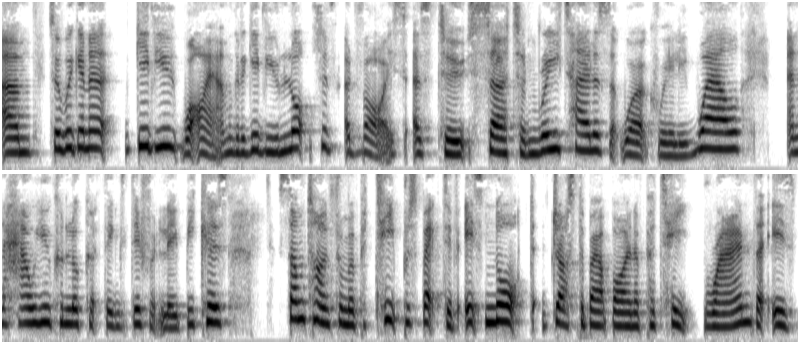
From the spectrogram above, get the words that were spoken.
Um, so we're going to give you what I am. Going to give you lots of advice as to certain retailers that work really well and how you can look at things differently because sometimes from a petite perspective, it's not just about buying a petite brand that is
